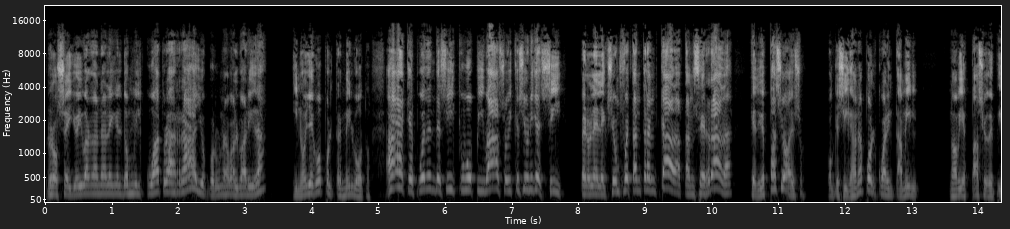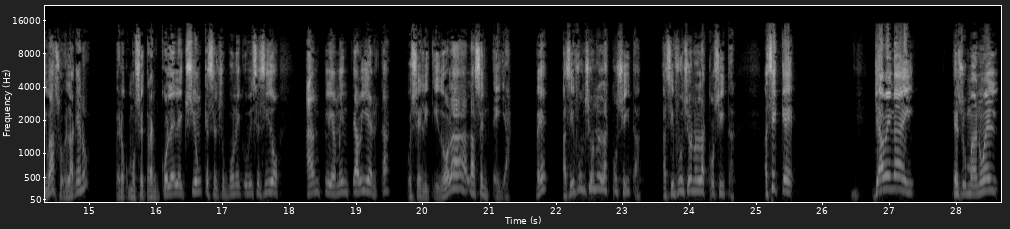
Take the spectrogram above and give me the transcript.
Rosselló iba a ganar en el 2004 a rayo por una barbaridad y no llegó por 3 mil votos. Ah, que pueden decir que hubo pibazo y que sí o ni que sí, pero la elección fue tan trancada, tan cerrada, que dio espacio a eso. Porque si gana por 40 mil, no había espacio de pibazo, ¿verdad que no? Pero como se trancó la elección, que se supone que hubiese sido ampliamente abierta, pues se liquidó la, la centella. ¿Ves? Así funcionan las cositas. Así funcionan las cositas. Así que, ya ven ahí, Jesús Manuel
